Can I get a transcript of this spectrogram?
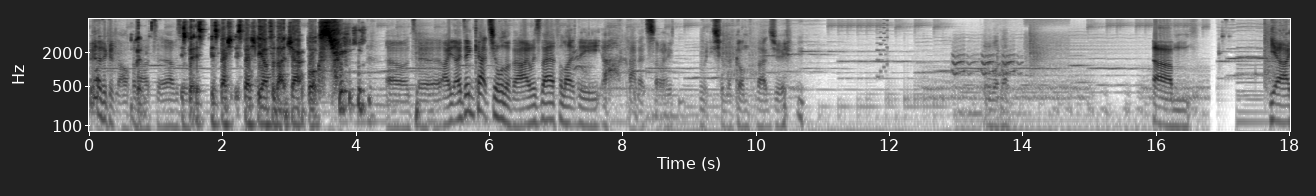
we had a good laugh about it. I was. Espe- especially especially after that Jackbox stream. Oh dear. I, I didn't catch all of that. I was there for like the. Oh, damn it! Sorry. I really shouldn't have gone for that, Jew. oh, Um. Yeah, I,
